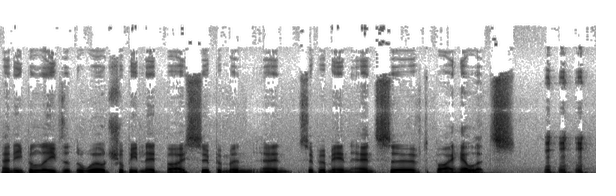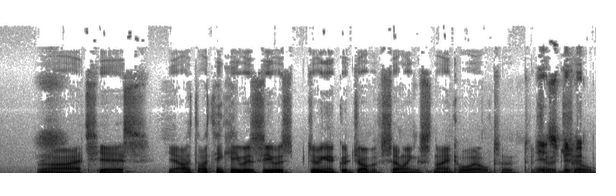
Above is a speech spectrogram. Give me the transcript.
and he believed that the world should be led by Superman and Supermen and served by helots. right. Yes. Yeah. I, th- I, think he was he was doing a good job of selling snake oil to, to yeah, Churchill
